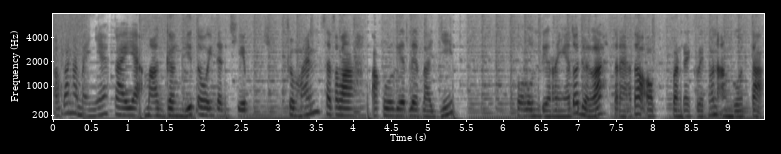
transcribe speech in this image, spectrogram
apa namanya kayak magang gitu internship. Cuman setelah aku lihat-lihat lagi volunteernya itu adalah ternyata open recruitment anggota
